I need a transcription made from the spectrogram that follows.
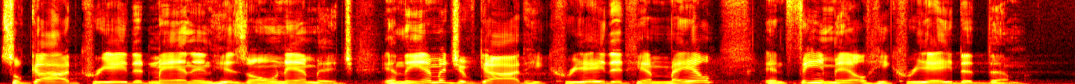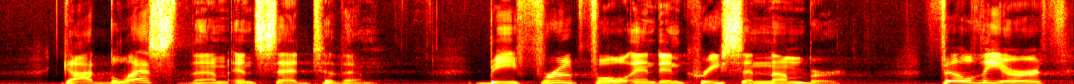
So God created man in his own image. In the image of God, he created him male and female, he created them. God blessed them and said to them, be fruitful and increase in number. Fill the earth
